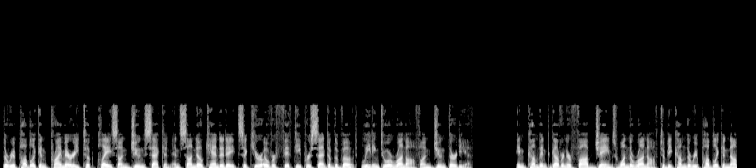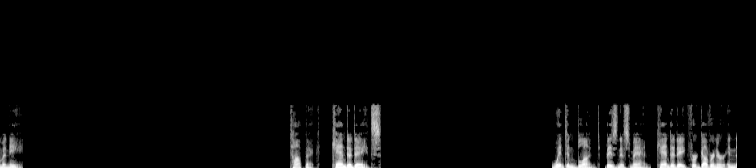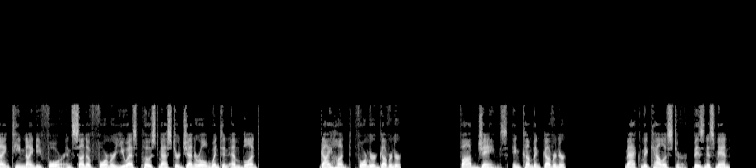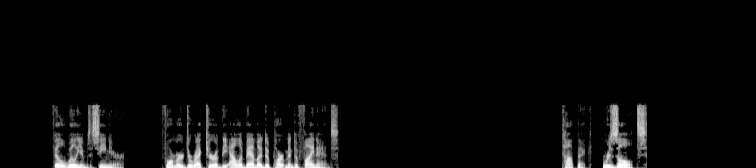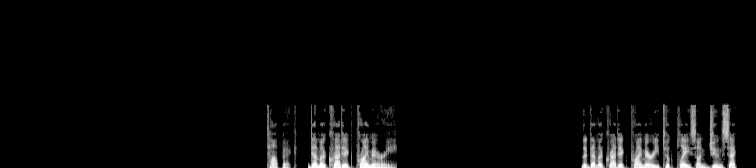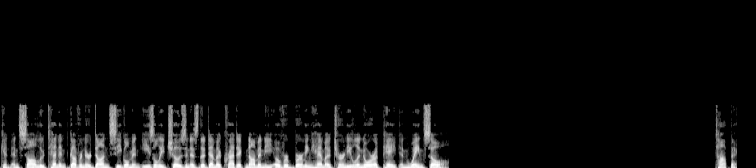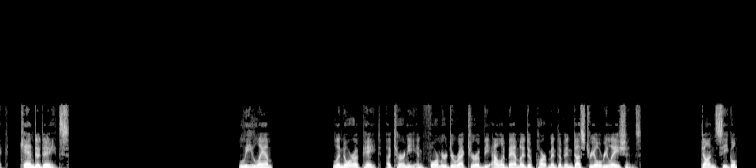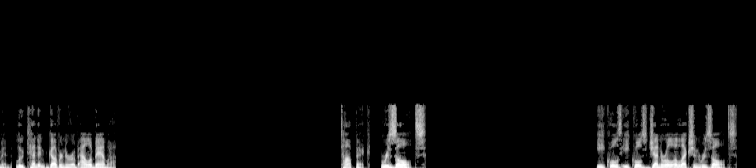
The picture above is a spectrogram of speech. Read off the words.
The Republican primary took place on June 2 and saw no candidate secure over 50% of the vote, leading to a runoff on June 30. Incumbent Governor Fob James won the runoff to become the Republican nominee. Candidates Winton Blount, businessman, candidate for governor in 1994 and son of former U.S. Postmaster General Winton M. Blount Guy Hunt, former governor Fob James, incumbent governor Mac McAllister, businessman Phil Williams Sr. Former director of the Alabama Department of Finance Topic Results Topic Democratic primary The Democratic primary took place on June 2 and saw Lieutenant Governor Don Siegelman easily chosen as the Democratic nominee over Birmingham attorney Lenora Pate and Wayne Sowell. Topic: Candidates. Lee Lamb Lenora Pate, attorney and former director of the Alabama Department of Industrial Relations. Don Siegelman, lieutenant governor of Alabama. Results General election results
